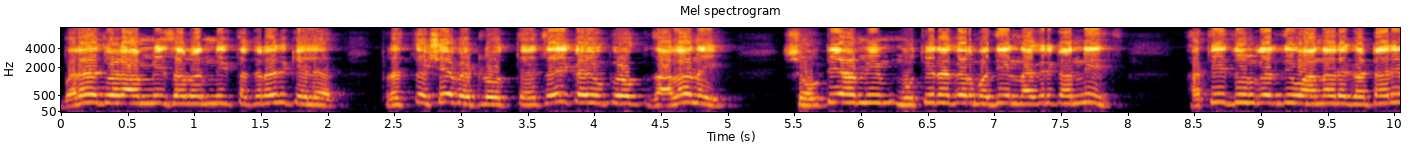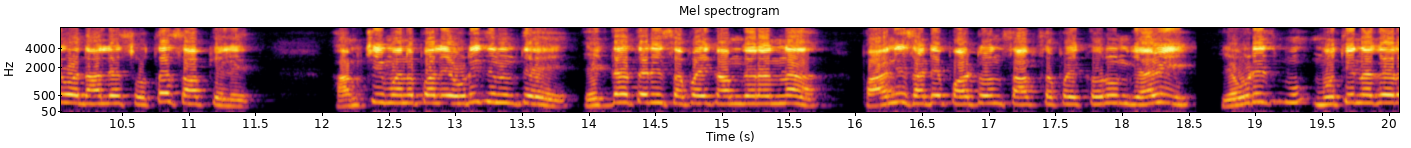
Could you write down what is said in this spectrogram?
बऱ्याच वेळा आम्ही सर्वांनी तक्रारी केल्यात प्रत्यक्ष भेटलो त्याचाही काही उपयोग झाला नाही. शेवटी आम्ही मोतीनगरमधील नागरिकांनीच अति वाहणारे गटारी व नाले स्वतः साफ केलेत आमची मनपाला एवढीच विनंती आहे एकदा तरी सफाई कामगारांना पाहणीसाठी पाठवून साफसफाई करून घ्यावी एवढीच मोतीनगर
